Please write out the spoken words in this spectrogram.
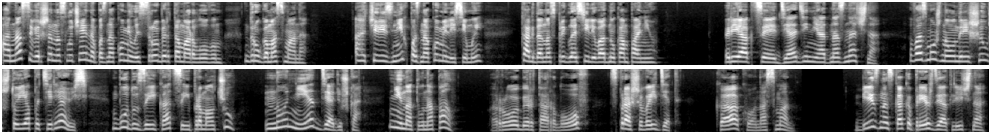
Она совершенно случайно познакомилась с Робертом Орловым, другом Османа. А через них познакомились и мы, когда нас пригласили в одну компанию. Реакция дяди неоднозначна. Возможно, он решил, что я потеряюсь, буду заикаться и промолчу. Но нет, дядюшка, не на ту напал. «Роберт Орлов?» — спрашивает дед. Как он, Осман? Бизнес, как и прежде, отлично.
